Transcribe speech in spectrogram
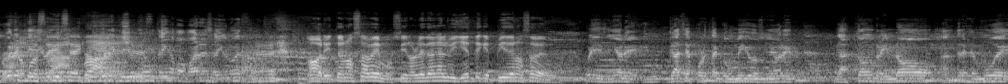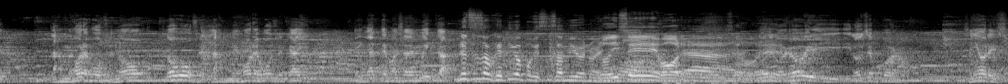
Un ¿Tú crees brunch. que ¿Cómo se dice aquí? ¿tú crees que yo para pagar el desayuno este? No, ahorita no sabemos. Si no le dan el billete que pide, no sabemos. Oye, señores, gracias por estar conmigo, señores. Gastón Reynó, Andrés Bermúdez, las mejores voces, no, no voces, las mejores voces que hay en artes marciales mixtas. No sos objetivo porque sos amigo nuestro. Lo dice Jorge. lo Ah, dice Lo Jorge. digo yo y, y lo dice el pueblo. Señores,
